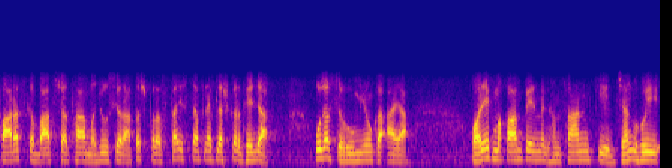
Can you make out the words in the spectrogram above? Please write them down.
فارس کا بادشاہ تھا مجوس راتش پرست تھا، اس نے اپنا ایک لشکر بھیجا۔ ادھر سے رومیوں کا آیا۔ اور ایک مقام پہ ان میں گھمسان کی جنگ ہوئی۔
